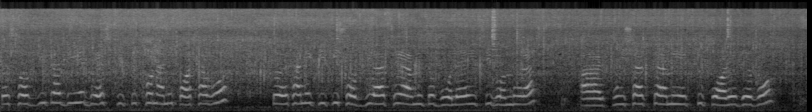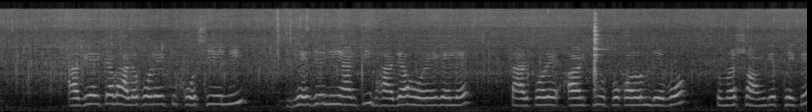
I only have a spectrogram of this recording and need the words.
তো সবজিটা দিয়ে বেশ কিছুক্ষণ আমি কষাবো। তো এখানে কি কি সবজি আছে আমি তো বলেইছি বন্ধুরা, আর পুঁই শাকটা আমি একটু পরে দেব। আগে এটা ভালো করে একটু কষিয়ে নিই, ভেজে নিই আর কি, ভাজা হয়ে গেলে। তারপরে আর কি উপকরণ দেব? তোমরা সঙ্গে থেকে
